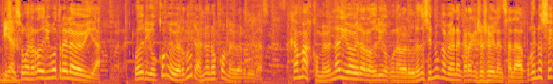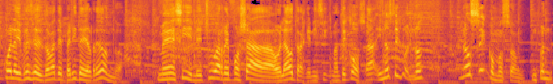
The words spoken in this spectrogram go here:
Entonces Bien. dice, bueno, Rodrigo, vos trae la bebida. Rodrigo, ¿come verduras? No, no come verduras. Jamás come. Nadie va a ver a Rodrigo con una verdura. Entonces nunca me van a encargar que yo lleve la ensalada. Porque no sé cuál es la diferencia del tomate perita y el redondo. Me decís lechuga repollada o la otra que ni siquiera mantecosa. Y no sé, no, no sé cómo son. No,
